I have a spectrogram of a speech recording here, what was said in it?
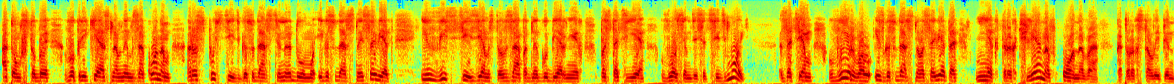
о том, чтобы, вопреки основным законам, распустить Государственную Думу и Государственный Совет и ввести земство в западных губерниях по статье 87 затем вырвал из Государственного Совета некоторых членов Онова, которых Столыпин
